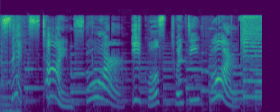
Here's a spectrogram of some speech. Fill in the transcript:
6 times 4 equals 24.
